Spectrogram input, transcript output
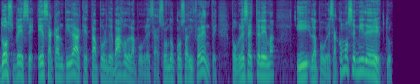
dos veces esa cantidad que está por debajo de la pobreza. Son dos cosas diferentes. Pobreza extrema y la pobreza. ¿Cómo se mide esto?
